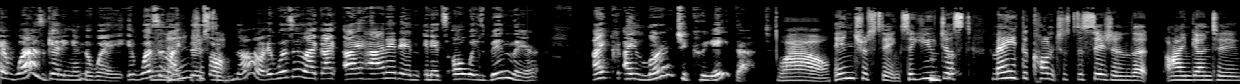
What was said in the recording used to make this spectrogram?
it was getting in the way. It wasn't like this. Interesting. no, it wasn't like I, I had it and, and it's always been there. I, I learned to create that. Wow. Interesting. So you Mhm. just made the conscious decision that I'm going to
